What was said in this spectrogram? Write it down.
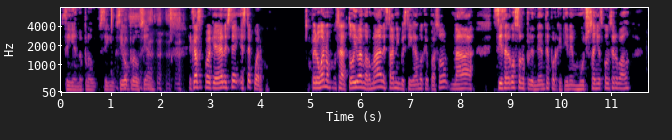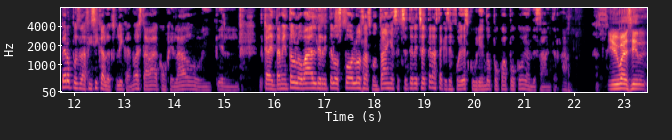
Siguiendo, produ- sigo, sigo produciendo. El caso es para que vean este, este cuerpo. Pero bueno, o sea, todo iba normal, estaban investigando qué pasó, nada, sí es algo sorprendente porque tiene muchos años conservado, pero pues la física lo explica, ¿no? Estaba congelado y el, el calentamiento global derrite los polos, las montañas, etcétera, etcétera, hasta que se fue descubriendo poco a poco de dónde estaba enterrado. Yo iba a decir,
